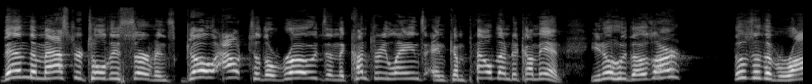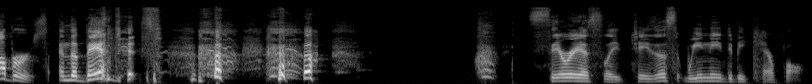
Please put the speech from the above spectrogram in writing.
Then the master told his servants, go out to the roads and the country lanes and compel them to come in. You know who those are? Those are the robbers and the bandits. Seriously, Jesus, we need to be careful.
